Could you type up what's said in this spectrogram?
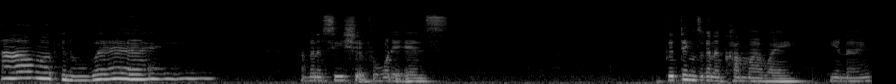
I'm walking away. I'm going to see shit for what it is. Good things are going to come my way, you know.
